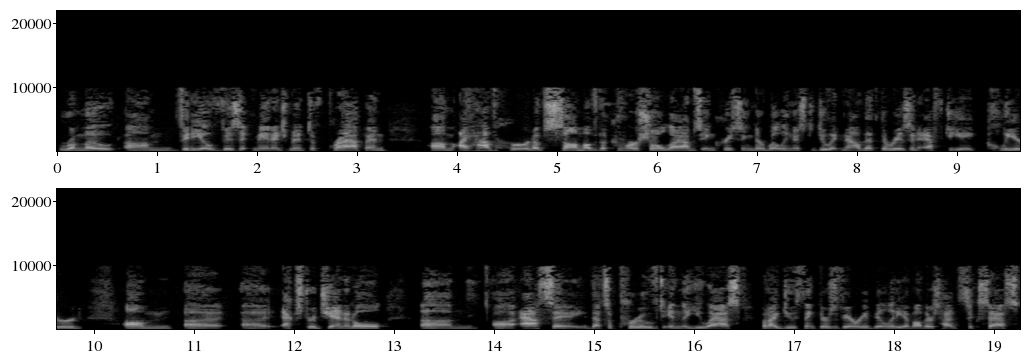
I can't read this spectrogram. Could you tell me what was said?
remote um, video visit management of PrEP. And um, I have heard of some of the commercial labs increasing their willingness to do it now that there is an FDA cleared um, uh, uh, extragenital um, uh, assay that's approved in the U.S. But I do think there's variability. Have others had success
